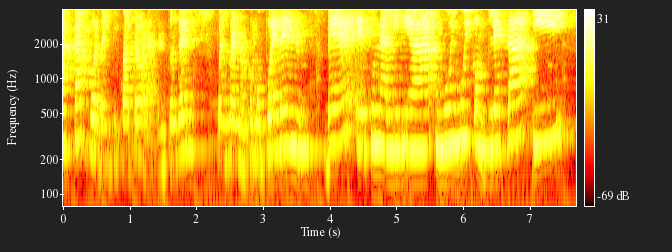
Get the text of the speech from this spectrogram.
hasta por 24 horas. Entonces, pues bueno, como pueden ver, es una línea muy, muy completa y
